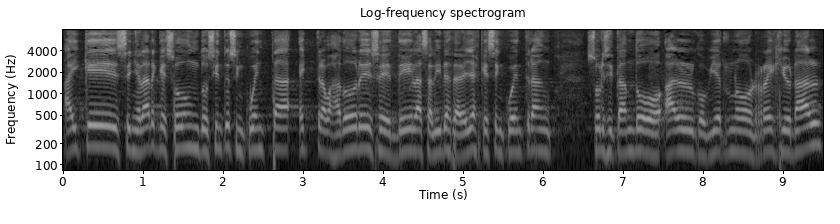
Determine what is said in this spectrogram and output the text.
Hay que señalar que son 250 ex trabajadores eh, de las salidas de Arellas que se encuentran solicitando al gobierno regional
